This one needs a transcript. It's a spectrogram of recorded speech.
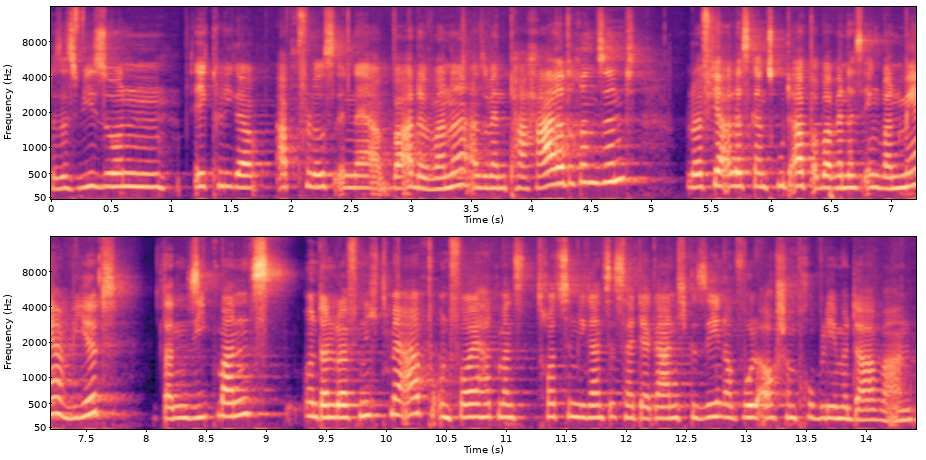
das ist wie so ein ekliger Abfluss in der Badewanne. Also wenn ein paar Haare drin sind, läuft ja alles ganz gut ab, aber wenn es irgendwann mehr wird, dann sieht man es und dann läuft nichts mehr ab und vorher hat man es trotzdem die ganze Zeit ja gar nicht gesehen, obwohl auch schon Probleme da waren.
